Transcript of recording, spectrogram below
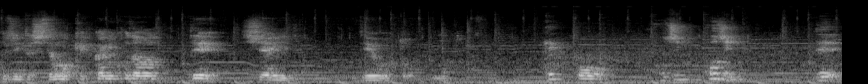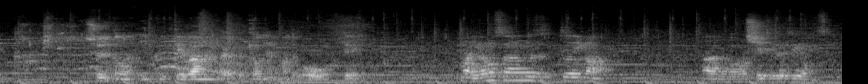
個人としても結果にこだわって試合に出ようと思ってます。結構個人個人でシュートまで行くっていう場面がやっぱ去年まで多くて、まあ、矢野さんがずっと今あの教えてくれてるんですけど、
